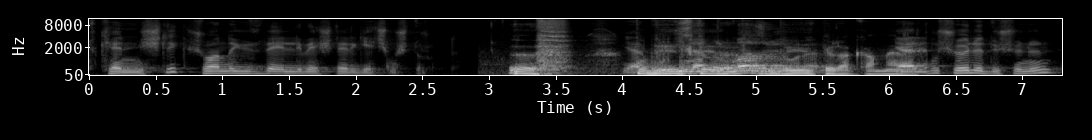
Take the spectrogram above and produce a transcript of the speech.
tükenmişlik şu anda yüzde elli beşleri geçmiş durumda. Öf. Yani bu büyük bir, bir büyük bir rakam. Evet. Yani bu şöyle düşünün.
